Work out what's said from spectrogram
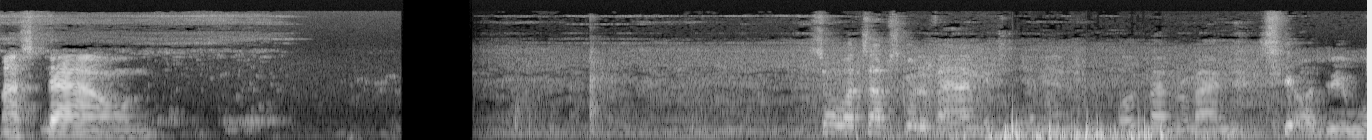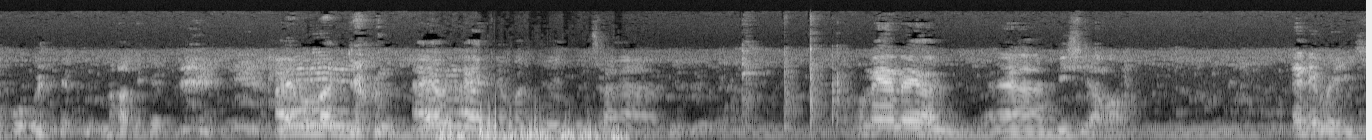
Mask down. So, what's up, Scooter fam? It's me again, Old Man Roman. si Audrey umupo ulit. Bakit? Ayaw mo mag-join. Ayaw, ayaw niya mag-join dun sa video. Mamaya na yun. Uh, busy ako. Anyways.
